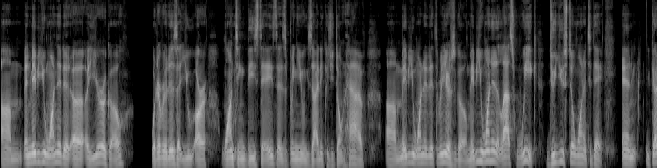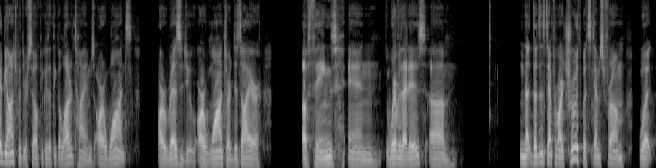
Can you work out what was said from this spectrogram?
Um, and maybe you wanted it a, a year ago, whatever it is that you are wanting these days that is bringing you anxiety because you don't have. Um, maybe you wanted it three years ago. Maybe you wanted it last week. Do you still want it today? And you got to be honest with yourself because I think a lot of times our wants, our residue, our wants, our desire of things, and whatever that is, um, doesn't stem from our truth, but stems from what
